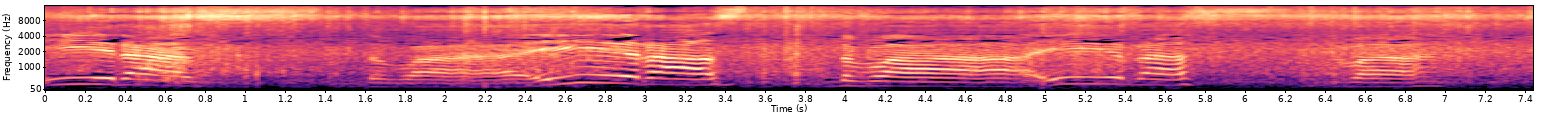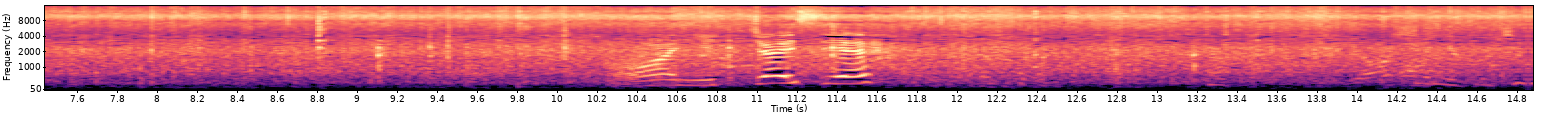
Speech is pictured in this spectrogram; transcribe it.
И раз, два, и раз, два, и раз, два. О, ничего себе! Я вообще не включил.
